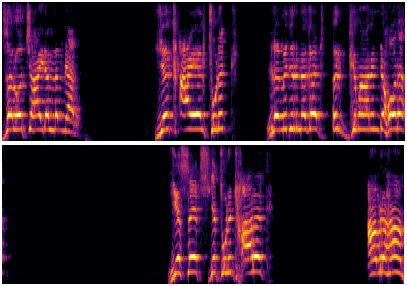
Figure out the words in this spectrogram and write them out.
ዘሮችህ አይደለም ያለው የቃየል ትውልድ ለምድር ነገድ እርግማን እንደሆነ የሴት የትውልድ ሐረግ አብርሃም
